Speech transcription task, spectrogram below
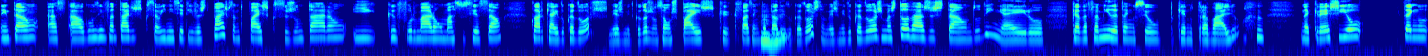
Então, há, há, alguns infantários que são iniciativas de pais, portanto, pais que se juntaram e que formaram uma associação. Claro que há educadores, mesmo educadores, não são os pais que, que fazem o papel uhum. de educadores, são mesmo educadores, mas toda a gestão do dinheiro, cada família tem o seu pequeno trabalho na creche e eu tenho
